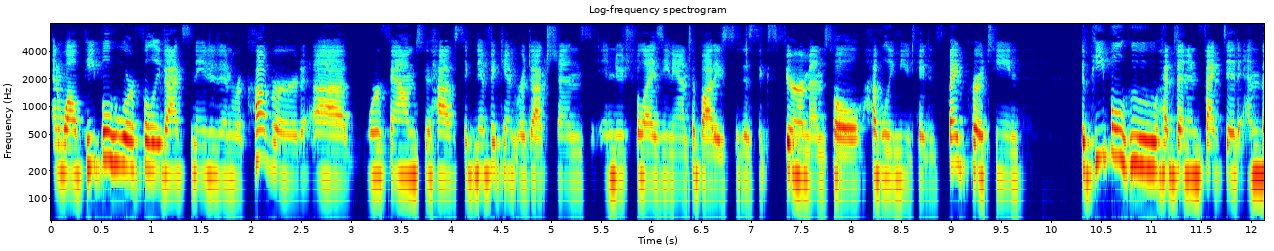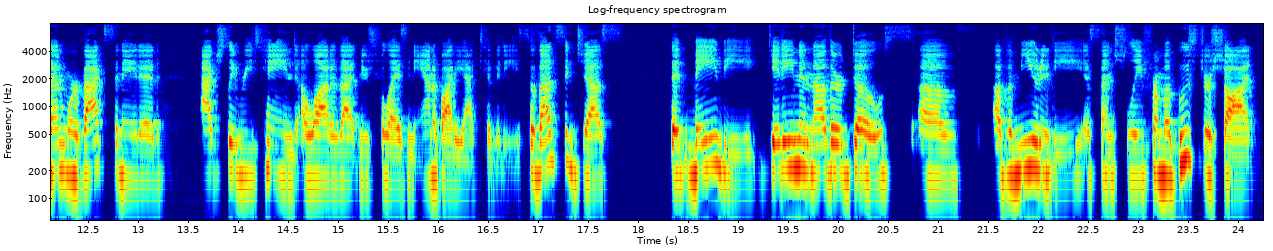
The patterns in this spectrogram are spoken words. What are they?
And while people who were fully vaccinated and recovered uh, were found to have significant reductions in neutralizing antibodies to this experimental heavily mutated spike protein, the people who had been infected and then were vaccinated actually retained a lot of that neutralizing antibody activity. So that suggests that maybe getting another dose of, of immunity, essentially from a booster shot,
